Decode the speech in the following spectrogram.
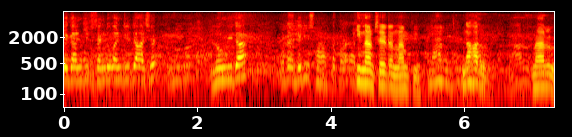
যে গাঞ্জি সেন্ডু গাঞ্জিটা আছে লুঙ্গিটা ওটা দেখি শনাক্ত করা কি নাম ছেলেটার নাম কি? নাহারুল। নাহারুল।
